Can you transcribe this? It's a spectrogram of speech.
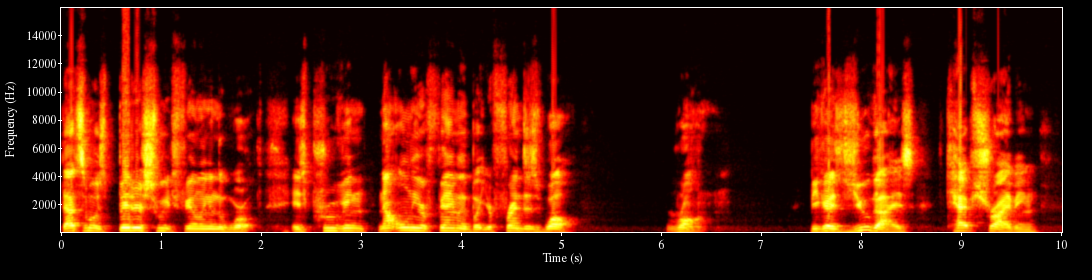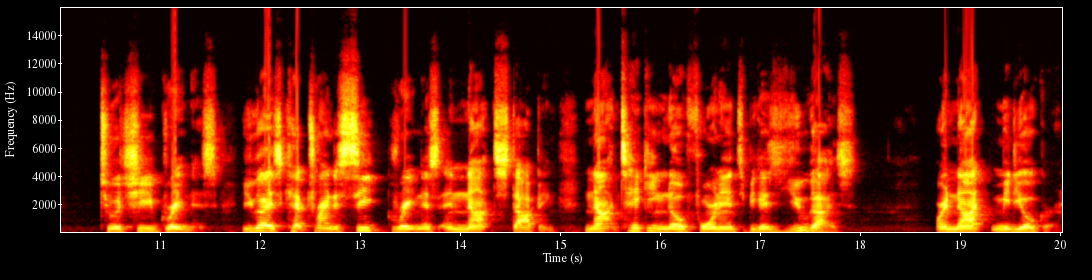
That's the most bittersweet feeling in the world, is proving not only your family but your friends as well wrong. Because you guys kept striving to achieve greatness. You guys kept trying to seek greatness and not stopping, not taking no for an answer because you guys are not mediocre.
